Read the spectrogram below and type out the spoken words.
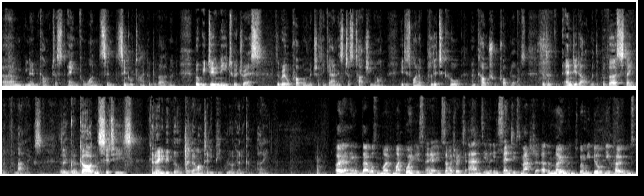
Um, you know, we can't just aim for one sim- single type of development, but we do need to address the real problem, which I think Anne is just touching on. It is one of political and cultural problems that have ended up with the perverse statement from Alex that go. garden cities can only be built where there aren't any people who are going to complain. Oh, I think that wasn't my my point. Is uh, in some ways related to Anne's in that incentives matter. At the moment, when we build new homes,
